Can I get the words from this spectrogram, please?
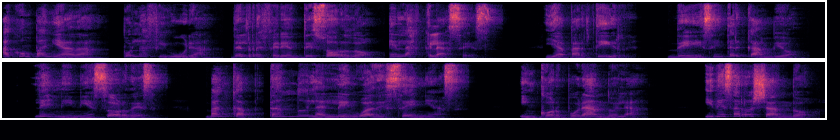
acompañada por la figura del referente sordo en las clases. Y a partir de ese intercambio, las niñas sordes van captando la lengua de señas, incorporándola y desarrollando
